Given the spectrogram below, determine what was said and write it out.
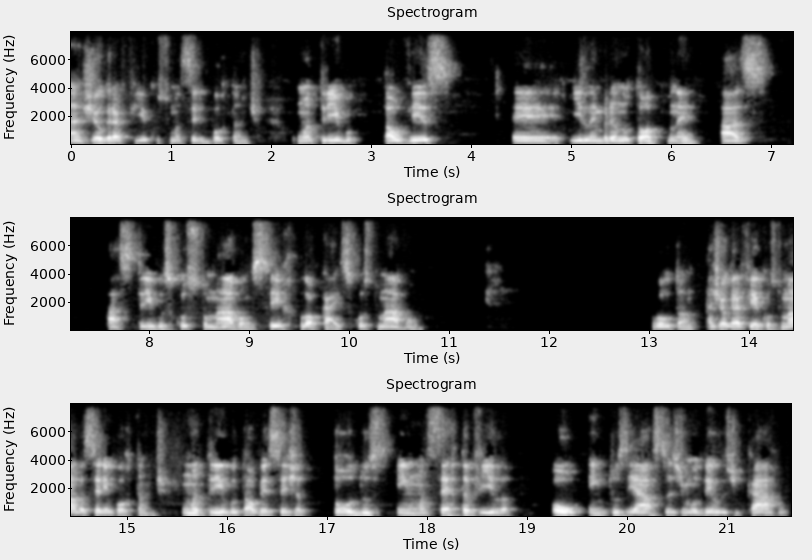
a geografia costuma ser importante. Uma tribo, talvez, é, e lembrando o tópico, né, as, as tribos costumavam ser locais, costumavam. Voltando, a geografia costumava ser importante. Uma tribo talvez seja todos em uma certa vila, ou entusiastas de modelos de carro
